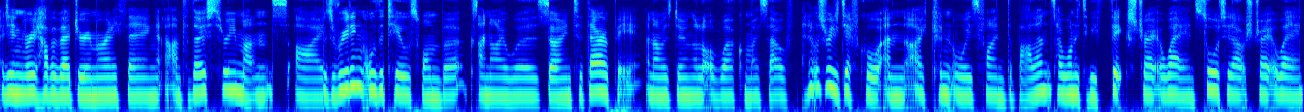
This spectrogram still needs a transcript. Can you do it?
I didn't really have a bedroom or anything. And for those three months, I was reading all the Teal Swan books and I was going to therapy and I was doing a lot of work on myself. And it was really difficult and I couldn't always find the balance. I wanted to be fixed straight away and sorted out straight away.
